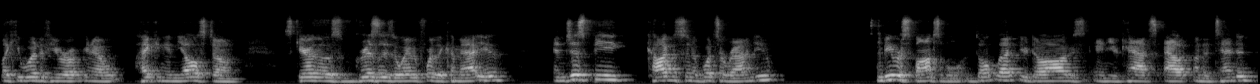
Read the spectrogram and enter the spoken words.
like you would if you were, you know, hiking in Yellowstone. Scare those grizzlies away before they come at you and just be cognizant of what's around you and be responsible. Don't let your dogs and your cats out unattended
